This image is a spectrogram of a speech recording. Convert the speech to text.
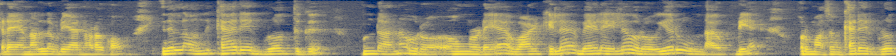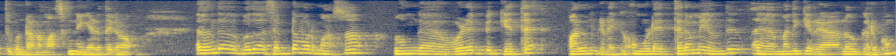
கிடையாது நல்லபடியாக நடக்கும். இதெல்லாம் வந்து கேரியர் க்ரோத்துக்கு உண்டான ஒரு உங்களுடைய வாழ்க்கையில் வேலையில் ஒரு உயர்வு உண்டாகக்கூடிய ஒரு மாதம் கரியர் க்ரோத்துக்கு உண்டான மாதம் நீங்கள் எடுத்துக்கணும். அது வந்து பொதுவாக செப்டம்பர் மாதம் உங்கள் உழைப்புக்கேற்ற பலன் கிடைக்கும். உங்களுடைய திறமை வந்து மதிக்கிற அளவுக்கு இருக்கும்.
